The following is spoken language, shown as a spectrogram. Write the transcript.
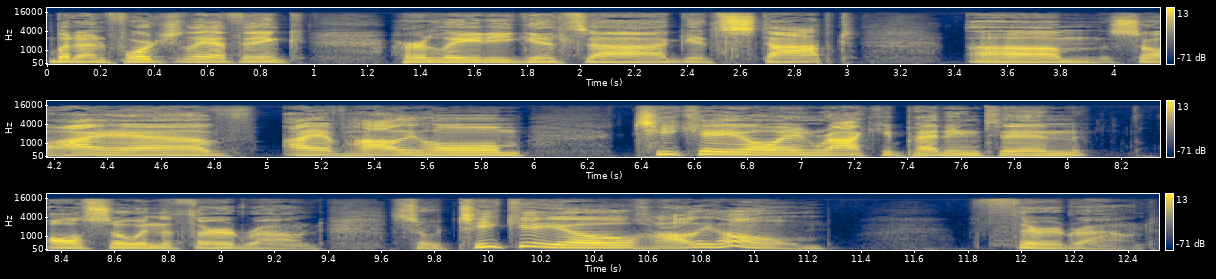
But unfortunately, I think her lady gets uh, gets stopped. Um, so I have I have Holly Holm, TKO and Rocky Pennington also in the third round. So TKO Holly Holm, third round.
